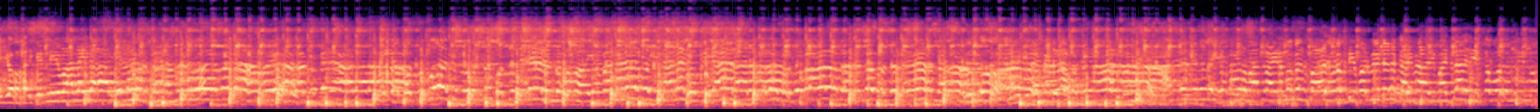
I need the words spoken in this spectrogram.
అయ్యో వాడికి వెళ్ళి అయ్య మొక్కలు బాగా చూడకు డిపార్ట్మెంట్ అంటే కరిమి అది మధ్యలో తీసుకుపోతుంది నిన్ను.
